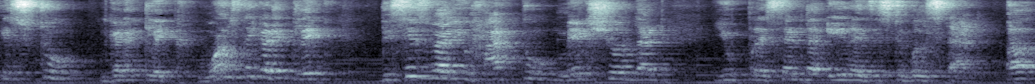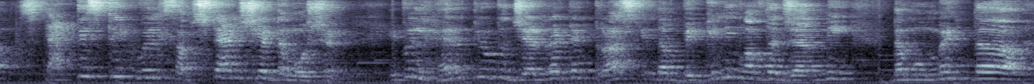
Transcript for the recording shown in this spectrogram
is to get a click. Once they get a click, this is where you have to make sure that you present the irresistible stat. A statistic will substantiate the motion. It will help you to generate a trust in the beginning of the journey the moment the uh,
